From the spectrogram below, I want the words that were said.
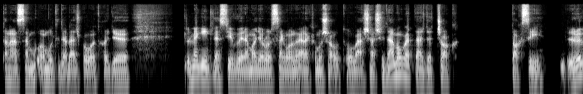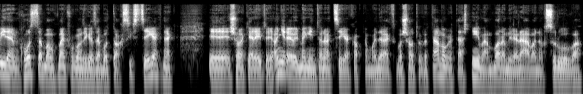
talán szem a multidadásban volt, hogy megint lesz jövőre Magyarországon elektromos autó vásárlási támogatás, de csak taxi röviden, hosszabban megfogom az igazából taxis cégeknek, és valaki erre hogy annyira, hogy megint a nagy cégek kapnak majd elektromos autókra támogatást, nyilván valamire rá vannak szorulva,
